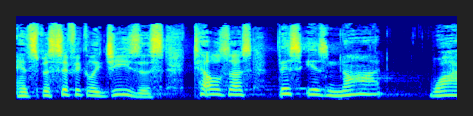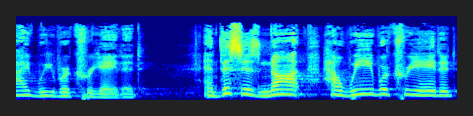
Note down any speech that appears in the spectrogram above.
and specifically Jesus, tells us this is not why we were created. And this is not how we were created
